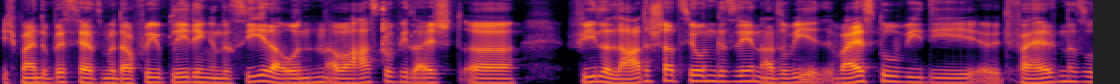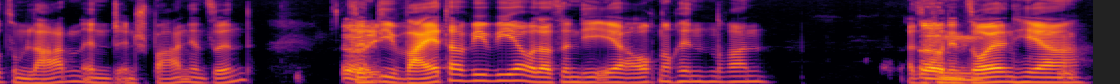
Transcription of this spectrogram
ich meine, du bist jetzt mit der Free Bleeding in the Sea da unten, aber hast du vielleicht äh, viele Ladestationen gesehen? Also wie weißt du, wie die, äh, die Verhältnisse zum Laden in, in Spanien sind? Sind die weiter wie wir oder sind die eher auch noch hinten dran? Also von den Ähm, Säulen her.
